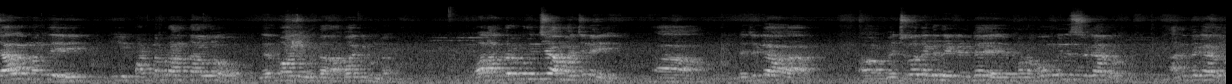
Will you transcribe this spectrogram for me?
చాలా మంది ఈ పట్టణ ప్రాంతాల్లో నిర్వాహకులు ఉంటారు అభాగ్యులు ఉంటారు. వాళ్ళందరి గురించి ఆ మధ్యని నిజంగా మెచ్చుకోదగ్గది ఏంటంటే మన హోమ్ మినిస్టర్ గారు అనిత గారు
